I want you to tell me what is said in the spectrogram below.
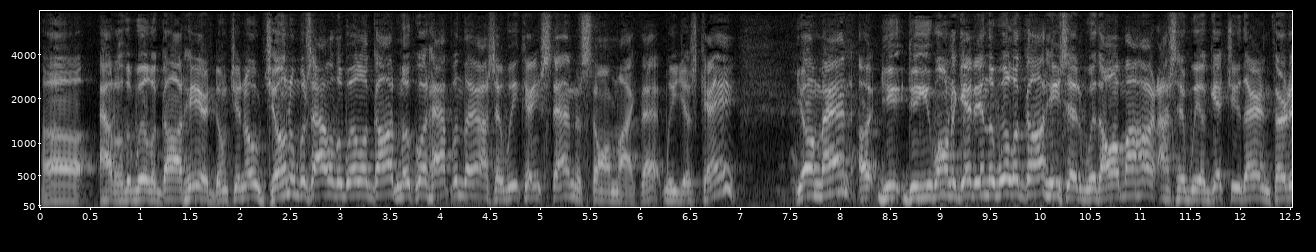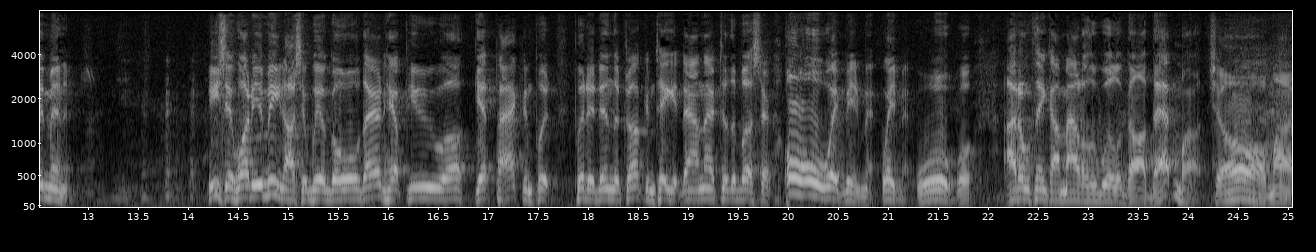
uh, out of the will of God here. Don't you know Jonah was out of the will of God and look what happened there? I said, we can't stand a storm like that. We just can't. Young man, uh, do, you, do you want to get in the will of God? He said, with all my heart. I said, we'll get you there in 30 minutes. He said, What do you mean? I said, We'll go over there and help you uh, get packed and put, put it in the truck and take it down there to the bus there. Oh, wait a minute, wait a minute. Whoa, whoa. I don't think I'm out of the will of God that much. Oh, my.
